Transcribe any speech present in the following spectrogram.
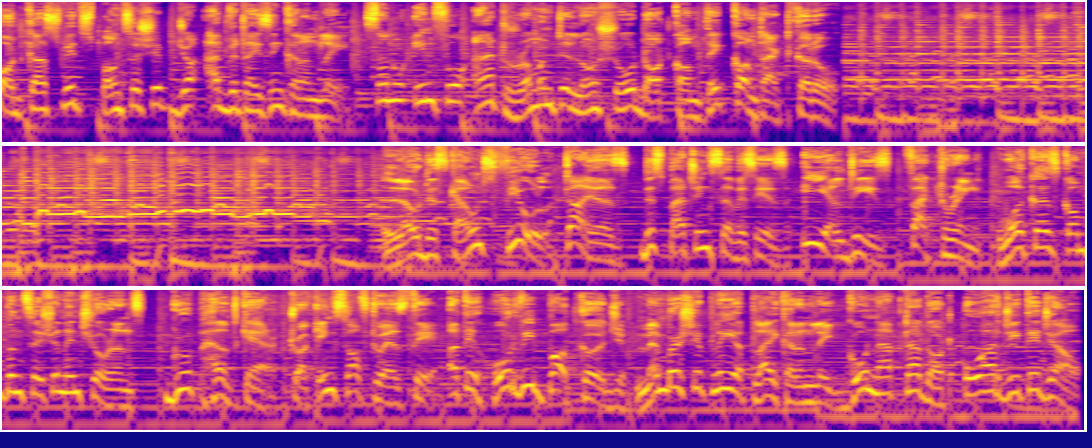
ਪੋਡਕਾਸਟ ਵਿੱਚ ਸਪਾਂਸਰਸ਼ਿਪ ਜਾਂ ਐਡਵਰਟਾਈਜ਼ਿੰਗ ਕਰਨ ਲਈ ਸਾਨੂੰ info@romantillonshow.com ਤੇ ਕੰਟੈਕਟ ਕਰੋ Low discounts fuel, tires, dispatching services, ELDs, factoring, workers compensation insurance, group healthcare, trucking softwares ਤੇ ਅਤੇ ਹੋਰ ਵੀ ਬਹੁਤ ਕੁਝ ਮੈਂਬਰਸ਼ਿਪ ਲਈ ਅਪਲਾਈ ਕਰਨ ਲਈ gonapta.org ਤੇ ਜਾਓ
